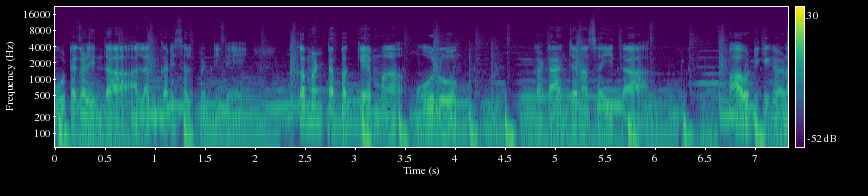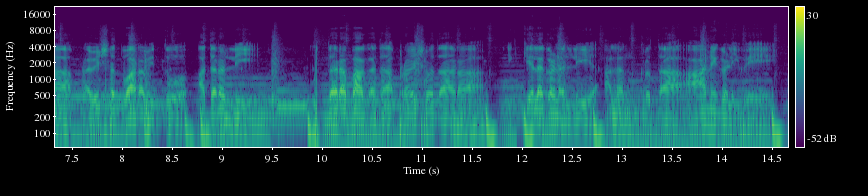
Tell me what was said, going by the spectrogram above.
ಕೂಟಗಳಿಂದ ಅಲಂಕರಿಸಲ್ಪಟ್ಟಿದೆ ಮುಖಮಂಟಪಕ್ಕೆ ಮ, ಮೂರು ಕಟಾಂಜನ ಸಹಿತ ಬಾವುಟಿಕೆಗಳ ಪ್ರವೇಶದ್ವಾರವಿದ್ದು ಅದರಲ್ಲಿ ಉತ್ತರ ಭಾಗದ ಪ್ರವೇಶದ್ವಾರ ಇಕ್ಕೆಲಗಳಲ್ಲಿ ಅಲಂಕೃತ ಆನೆಗಳಿವೆ.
